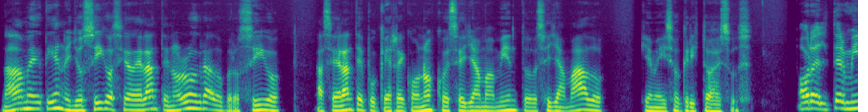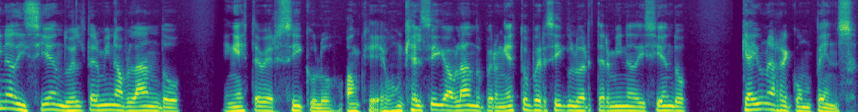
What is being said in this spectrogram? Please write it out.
nada me detiene, yo sigo hacia adelante, no lo he logrado, pero sigo hacia adelante porque reconozco ese llamamiento, ese llamado que me hizo Cristo Jesús. Ahora él termina diciendo, él termina hablando en este versículo, aunque, aunque él siga hablando, pero en estos versículos él termina diciendo que hay una recompensa,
